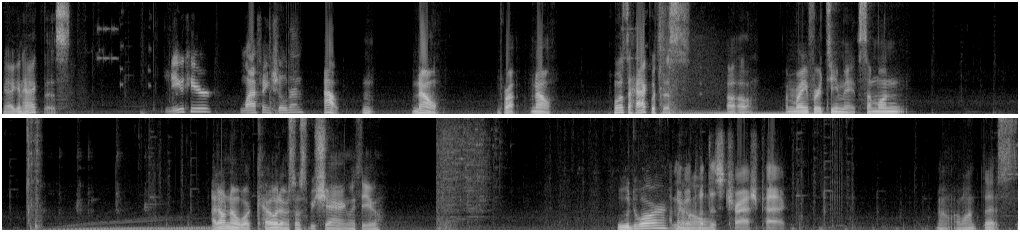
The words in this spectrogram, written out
yeah, I can hack this. Do you hear laughing children? Ow. N- No. Pro- no. Who wants to hack with this? Uh-oh. I'm waiting for a teammate. Someone... I don't know what code I'm supposed to be sharing with you. Boudoir? I'm gonna no. go put this trash pack. No, I want this.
